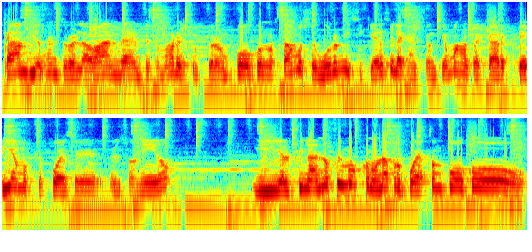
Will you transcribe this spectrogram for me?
cambios dentro de la banda, empezamos a reestructurar un poco, no estábamos seguros ni siquiera si la canción que íbamos a sacar queríamos que fuese el sonido. Y al final nos fuimos con una propuesta un poco,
